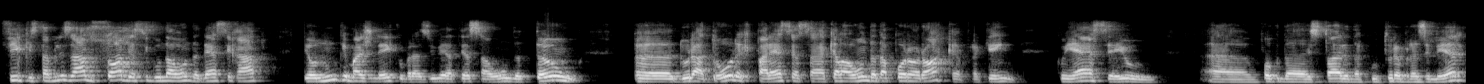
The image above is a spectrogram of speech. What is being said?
fica estabilizado, sobe a segunda onda, desce rápido. Eu nunca imaginei que o Brasil ia ter essa onda tão uh, duradoura, que parece essa, aquela onda da pororoca, para quem conhece aí o, uh, um pouco da história da cultura brasileira.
